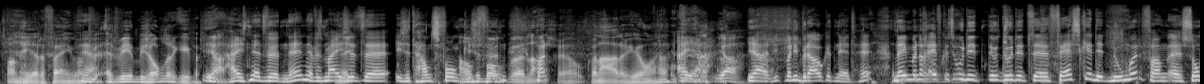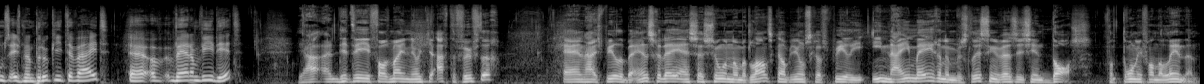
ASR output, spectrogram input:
van Heerenveen. Want Ja. het weer een bijzondere keeper. Ja, hij is net hè? Net als mij is, Nee. het, is het Hans Vonk. Hans is het Vonk, eh, maar, ja, ook een aardige jongen. Hè? ah, ja. Ja. Ja, die, maar die brouw ik het net. Hè? Nee, maar nog even hoe dit, hoe, dit eh, verske, dit noemer van soms is mijn broekie te wijd. Eh, waarom wie dit? Ja, en dit weer volgens mij in nummer 58. En hij speelde bij Enschede en seizoen om het landskampioenschap speelde hij in Nijmegen een beslissingswedstrijd in DOS van Tony van der Linden.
